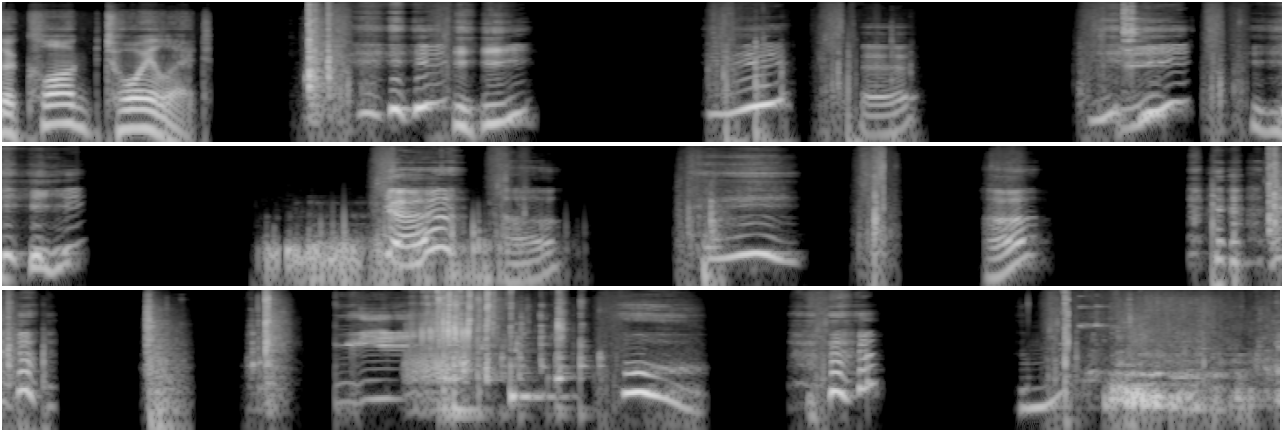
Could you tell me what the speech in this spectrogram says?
The clogged toilet.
